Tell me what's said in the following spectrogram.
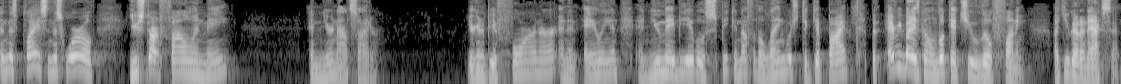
in this place, in this world. You start following me, and you're an outsider. You're going to be a foreigner and an alien, and you may be able to speak enough of the language to get by, but everybody's going to look at you a little funny like you got an accent,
